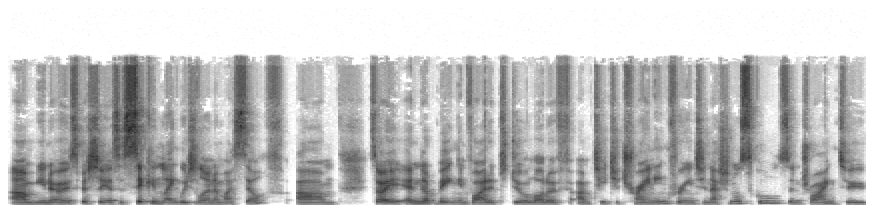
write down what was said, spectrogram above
um, you know, especially as a second language learner myself. Um, so I ended up being invited to do a lot of um, teacher training for international schools and trying to,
